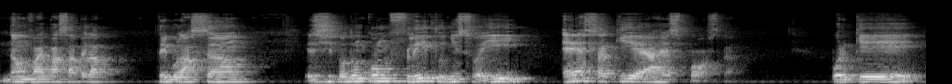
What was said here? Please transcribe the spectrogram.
não vai passar pela tribulação. Existe todo um conflito nisso aí. Essa aqui é a resposta. Porque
